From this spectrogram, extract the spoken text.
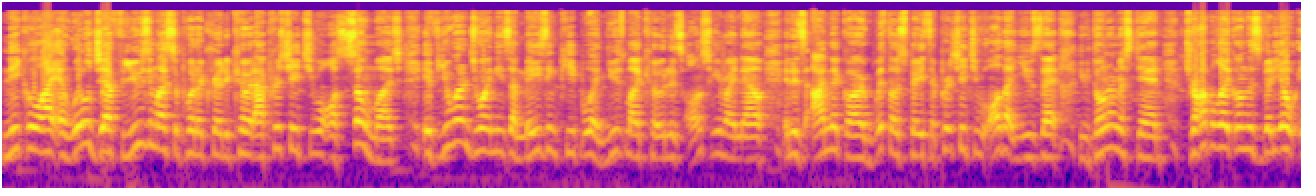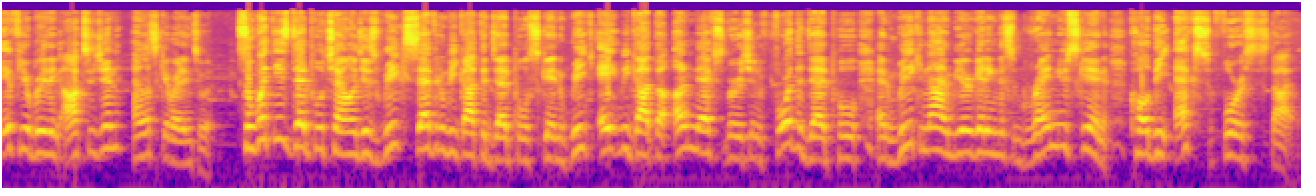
Nikolai, and Little Jeff for using my supporter credit code. I appreciate you all so much. If you want to join these amazing people and use my code, it's on screen right now. It is I'm NickArg with those space. I appreciate you all that use that. You don't understand. Drop a like on this video if you're breathing oxygen, and let's get right into it. So with these Deadpool challenges, week 7 we got the Deadpool skin, week 8 we got the unmasked version for the Deadpool, and week 9 we are getting this brand new skin called the X-Force style.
